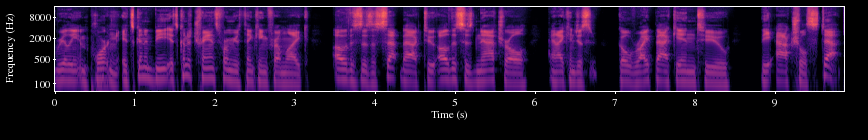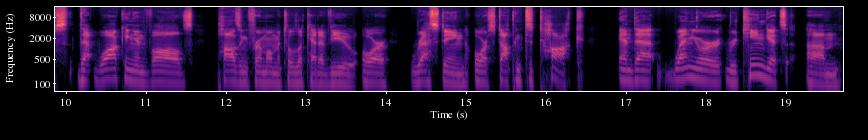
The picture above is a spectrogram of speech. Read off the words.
really important. It's going to be it's going to transform your thinking from like, oh, this is a setback to oh, this is natural and I can just go right back into the actual steps. That walking involves pausing for a moment to look at a view or resting or stopping to talk and that when your routine gets um,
